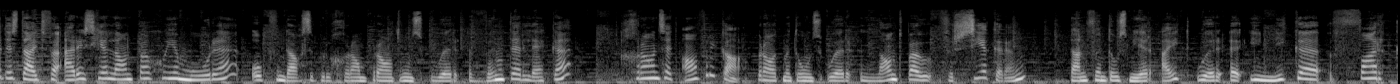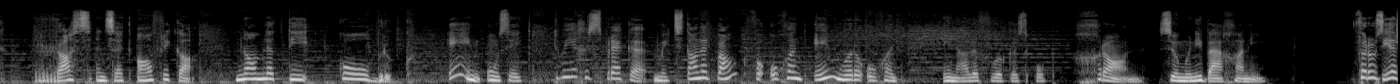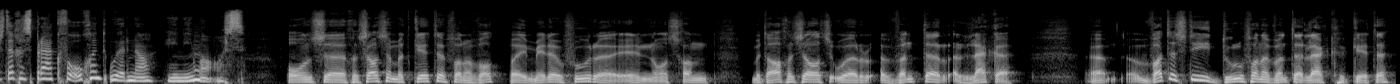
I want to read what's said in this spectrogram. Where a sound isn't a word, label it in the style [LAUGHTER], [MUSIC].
Dit is tyd vir RSG Landbou. Goeiemôre. Op vandag se program praat ons oor winterlekke. Graan Suid-Afrika praat met ons oor landbouversekering. Dan vind ons meer uit oor 'n unieke varkras in Suid-Afrika, naamlik die Kolbroek. En ons het twee gesprekke met Standard Bank vir oggend en môreoggend en hulle fokus op graan. So moenie weggaan nie. Vir ons eerste gesprek vanoggend oor na Henny Maas. Ons uh, gesels met Kette van 'n Wald by Meadowvoere en ons gaan met haar gesels oor winterlekke. Uh, wat is die doel van 'n winterlek Kette?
